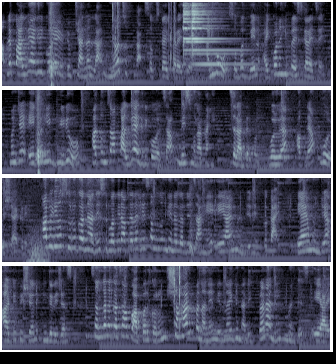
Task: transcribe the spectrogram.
आपल्या पालवी अॅग्रिको या युट्यूब चॅनलला न चुकता सबस्क्राईब करायचंय. आणि हो सोबत बेल आयकॉनही प्रेस करायचंय. म्हणजे एकही व्हिडिओ हा तुमचा पालवी अॅग्रिकोवरचा मिस होणार नाही. चला तर मग वळूया आपल्या मूळ विषयाकडे. हा व्हिडिओ सुरू करण्याआधी सुरुवातीला आपल्याला हे समजून घेणं गरजेचं आहे ए आय म्हणजे नेमकं काय? ए आय म्हणजे आर्टिफिशियल इंटेलिजन्स संगणकाचा वापर करून शहानपणाने निर्णय घेणारी प्रणाली म्हणजेच ए आय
